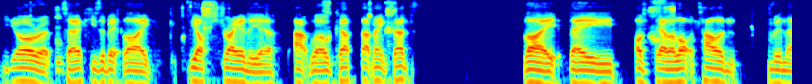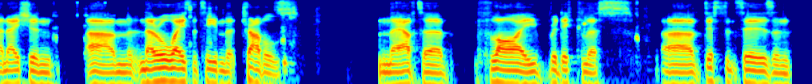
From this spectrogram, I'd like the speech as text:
Europe, Turkey's a bit like the Australia at World Cup. That makes sense. Like they obviously have a lot of talent within their nation, um, and they're always the team that travels, and they have to fly ridiculous uh, distances and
